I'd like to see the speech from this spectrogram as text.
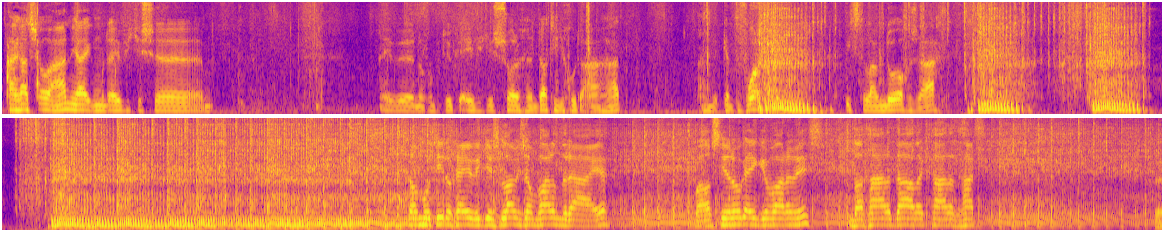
Hij gaat zo aan. Ja, ik moet eventjes... Uh, even nog natuurlijk eventjes zorgen dat hij goed aangaat. Ik heb de vorige iets te lang doorgezaagd. Dan moet hij nog eventjes langzaam warm draaien. Maar als hij dan ook één keer warm is, dan gaat het dadelijk gaat het hard. Uh,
